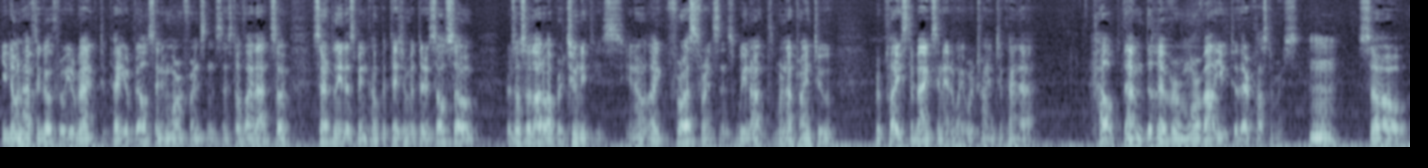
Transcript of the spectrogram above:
you don't have to go through your bank to pay your bills anymore, for instance, and stuff like that. So certainly there's been competition, but there's also there's also a lot of opportunities. You know, like for us, for instance, we're not we're not trying to replace the banks in any way. We're trying to kind of help them deliver more value to their customers. Mm. So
